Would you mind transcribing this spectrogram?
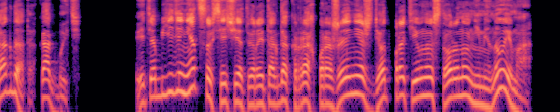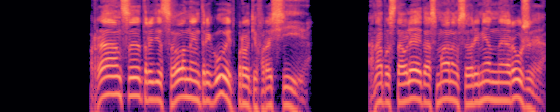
Тогда-то как быть? Ведь объединятся все четверо, и тогда крах поражения ждет противную сторону неминуемо. Франция традиционно интригует против России. Она поставляет османам современное оружие,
